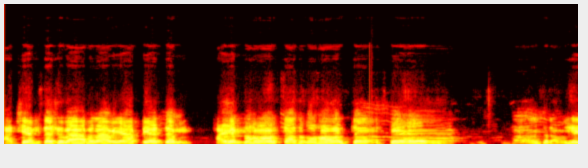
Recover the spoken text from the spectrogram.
అత్యంత శుభాఫలావ్యాప్యర్థం అయం ముహూర్త ब्रह्मे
